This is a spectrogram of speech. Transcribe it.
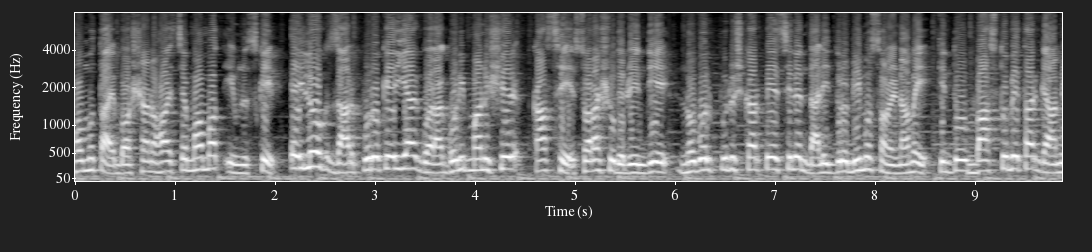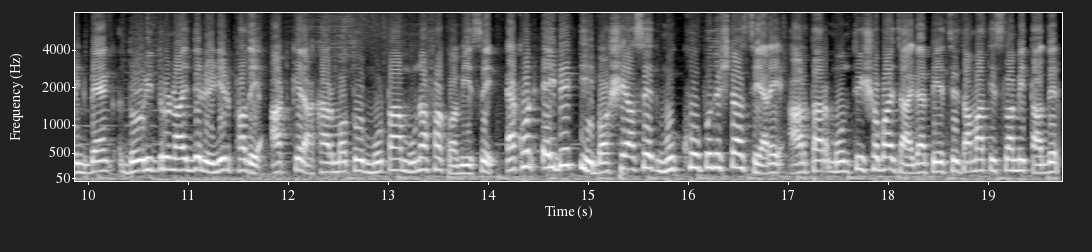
ক্ষমতায় বসানো হয়েছে মোহাম্মদ ইউনুসকে। এই লোক যার পুরো কেরিয়ার গড়া গরিব মানুষের কাছে সরাসরি ঋণ দিয়ে নোবেল পুরস্কার পেয়েছিলেন দারিদ্র বিমোচনের নামে। কিন্তু বাস্তবে তার গ্রামীণ ব্যাংক দরিদ্র দরিদ্র নারীদের ঋণের ফাঁদে আটকে রাখার মতো মোটা মুনাফা কমিয়েছে। এখন এই ব্যক্তি বসে আছে মুখ্য উপদেষ্টার চেয়ারে, আর তার মন্ত্রিসভায় জায়গা পেয়েছে জামাত ইসলামী তাদের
